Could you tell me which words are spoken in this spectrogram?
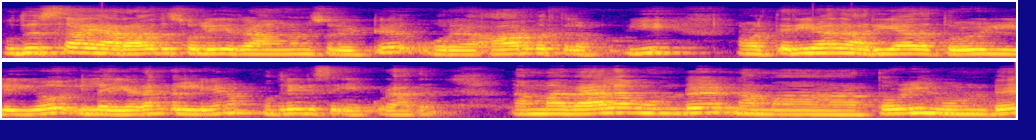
புதுசாக யாராவது சொல்லிடுறாங்கன்னு சொல்லிட்டு ஒரு ஆர்வத்தில் போய் நம்ம தெரியாத அறியாத தொழில்லையோ இல்லை இடங்கள்லையோ நம்ம முதலீடு செய்யக்கூடாது. நம்ம வேலை உண்டு நம்ம தொழில் உண்டு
